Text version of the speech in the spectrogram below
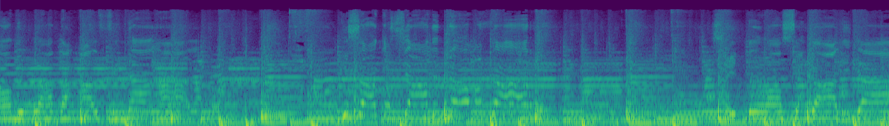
no me planta al final. Quizá cosa de trabajar, si te vas a calidad.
